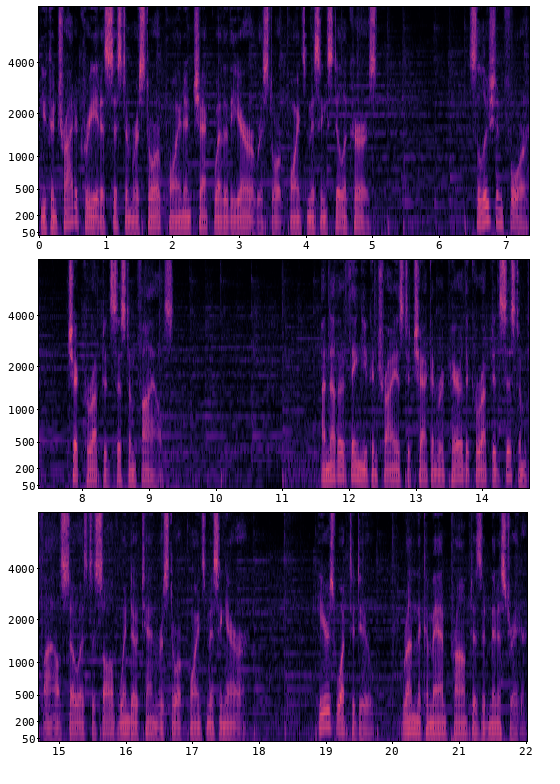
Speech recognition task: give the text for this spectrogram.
you can try to create a system restore point and check whether the error restore points missing still occurs. Solution 4. Check corrupted system files. Another thing you can try is to check and repair the corrupted system files so as to solve Windows 10 restore points missing error. Here's what to do. Run the command prompt as administrator.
